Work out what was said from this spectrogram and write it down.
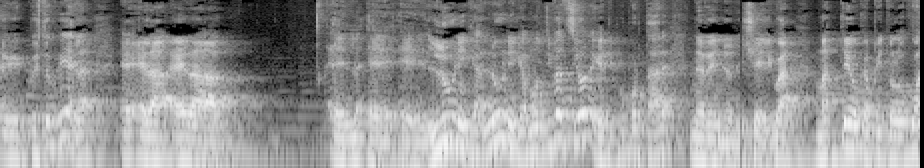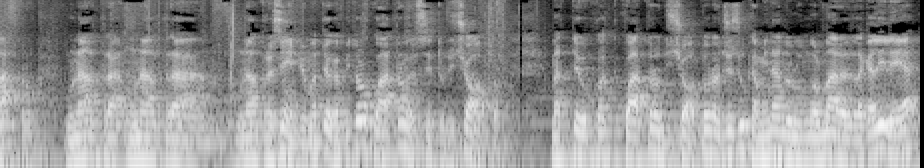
Eh, questo qui è, la, è, la, è, la, è l'unica, l'unica, motivazione che ti può portare nel regno dei cieli. Guarda, Matteo capitolo 4, un'altra, un'altra, un altro esempio. Matteo capitolo 4, versetto 18. Matteo 4, 18. Ora Gesù camminando lungo il mare della Galilea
